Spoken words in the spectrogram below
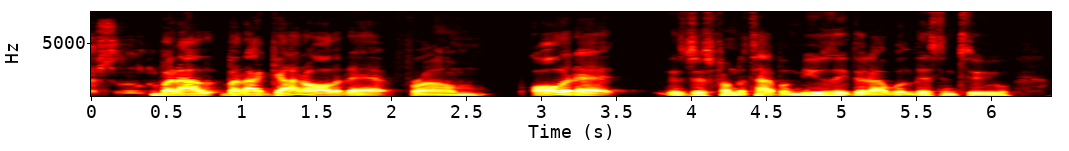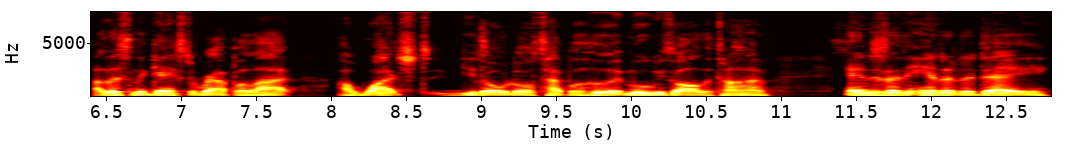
Absolutely. But I but I got all of that from all of that is just from the type of music that I would listen to. I listen to gangster rap a lot. I watched, you know, those type of hood movies all the time. And just at the end of the day,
